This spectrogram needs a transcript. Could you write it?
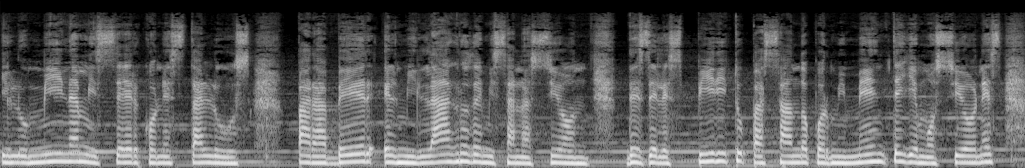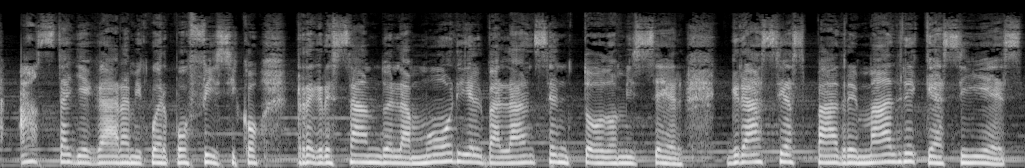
ilumina mi ser con esta luz para ver el milagro de mi sanación desde el espíritu pasando por mi mente y emociones hasta llegar a mi cuerpo físico, regresando el amor y el balance en todo mi ser. Gracias Padre, Madre, que así es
